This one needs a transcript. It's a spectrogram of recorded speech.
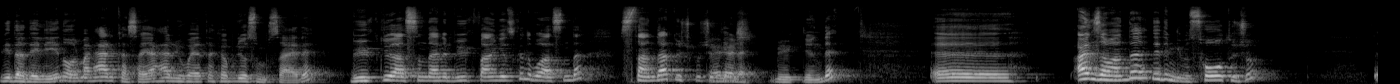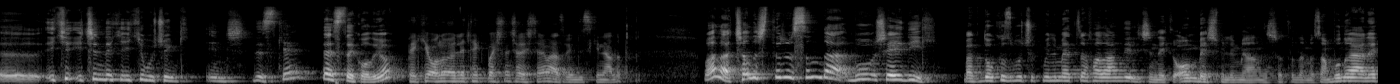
vida deliği normal her kasaya, her yuvaya takabiliyorsun bu sayede. Büyüklüğü aslında hani büyük falan gözüküyor da bu aslında standart 3,5 Öyle inç öyle. büyüklüğünde. Ee, aynı zamanda dediğim gibi soğutucu. Ee, iki, içindeki 2,5 inç diske destek oluyor. Peki onu öyle tek başına çalıştıramaz mıyım diskini alıp? Valla çalıştırırsın da bu şey değil. Bak 9,5 milimetre falan değil içindeki 15 milim yanlış hatırlamıyorsam. Bunu yani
